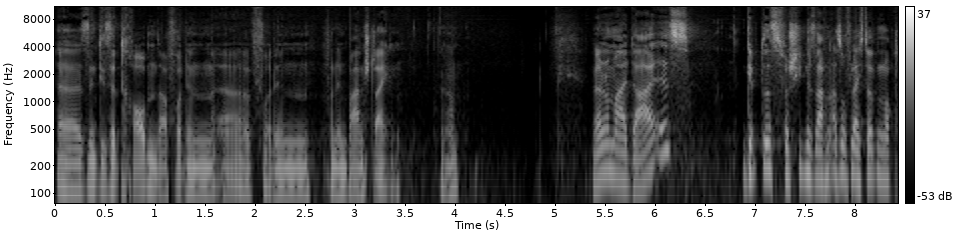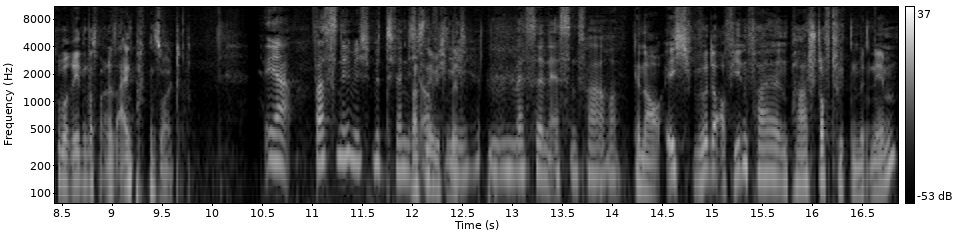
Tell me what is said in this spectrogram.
äh, sind diese Trauben da vor den, äh, vor den, von den Bahnsteigen. Ja. Wenn man mal da ist, gibt es verschiedene Sachen. Also vielleicht sollten wir noch drüber reden, was man alles einpacken sollte. Ja, was nehme ich mit, wenn ich was auf ich die mit? Messe in Essen fahre? Genau, ich würde auf jeden Fall ein paar Stofftüten mitnehmen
